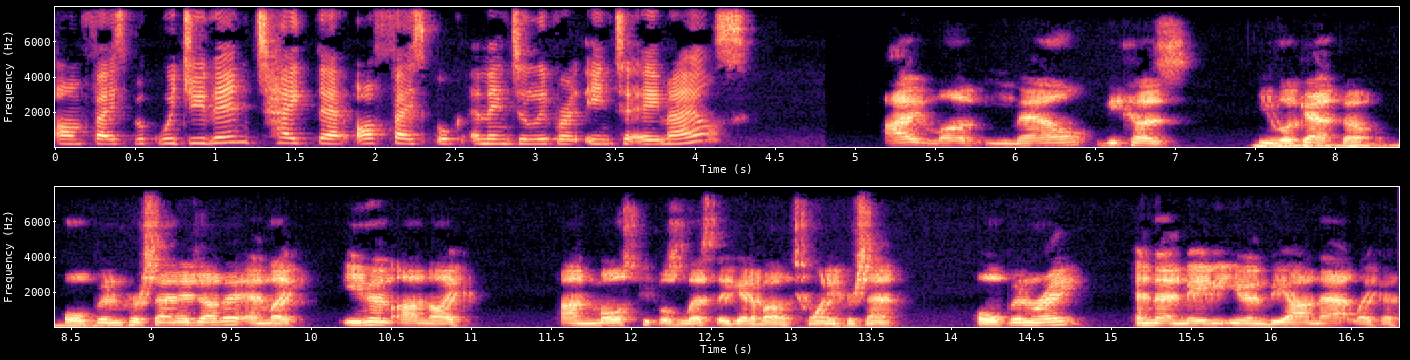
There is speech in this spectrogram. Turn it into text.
on Facebook. Would you then take that off Facebook and then deliver it into emails? I love email because you look at the open percentage of it, and like even on like on most people's list, they get about a twenty percent open rate, and then maybe even beyond that, like a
